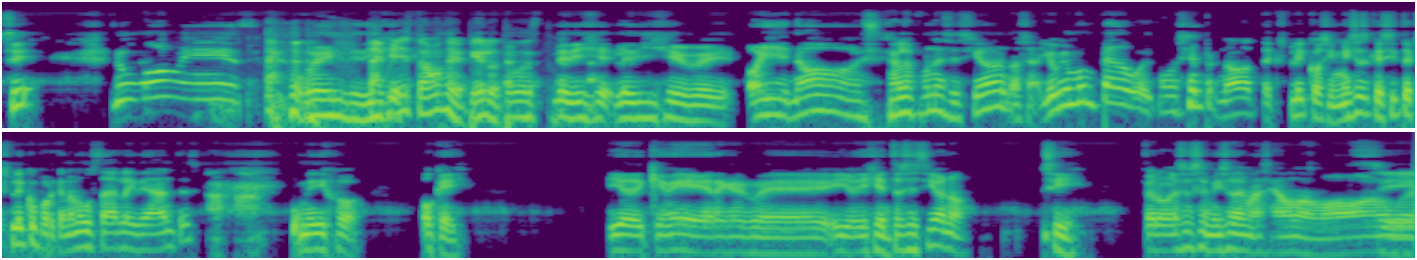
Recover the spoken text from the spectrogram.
¿Sí? ¡No mames! Güey, le También dije, estamos de piel todo esto. le dije, le dije, güey, oye, no, es- jala por una sesión. O sea, yo vi un buen pedo, güey, como siempre. No, te explico. Si me dices que sí, te explico porque no me gusta dar la idea antes. Ajá. Y me dijo, ok. Y yo de qué verga, güey. Y yo dije, entonces sí o no. Sí. Pero eso se me hizo demasiado mamón, güey.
